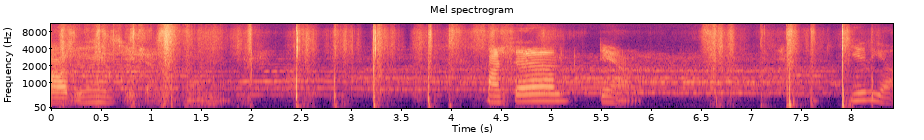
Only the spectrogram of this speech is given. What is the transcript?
Abimi izleyeceğim. Marcel Dion. Gir ya.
